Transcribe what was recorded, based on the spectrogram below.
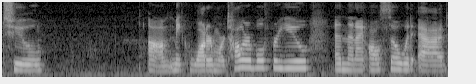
to um, make water more tolerable for you. And then I also would add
